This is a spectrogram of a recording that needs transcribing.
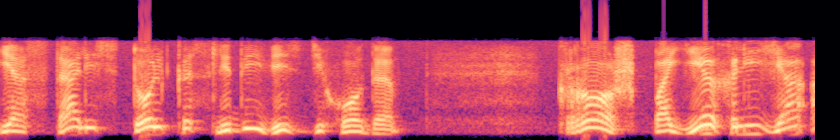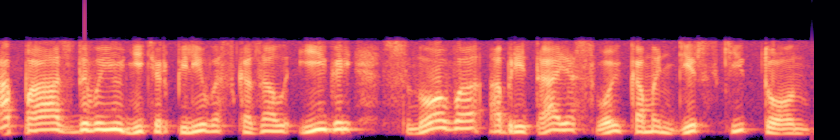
и остались только следы вездехода. «Крош, поехали, я опаздываю», — нетерпеливо сказал Игорь, снова обретая свой командирский тон.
